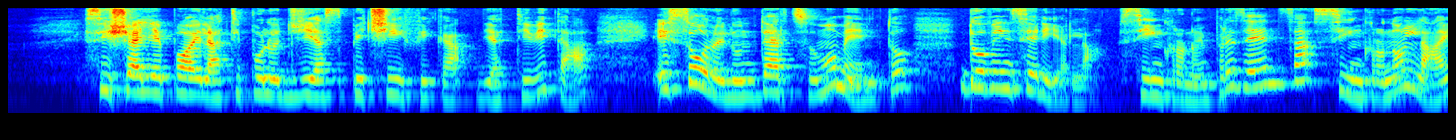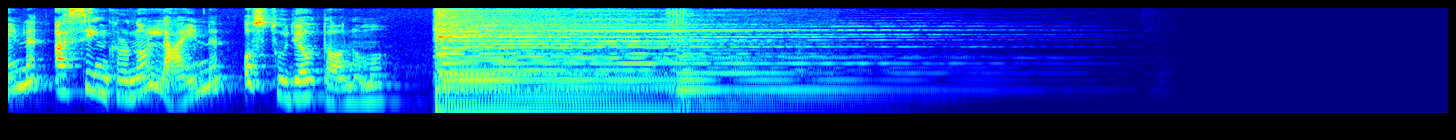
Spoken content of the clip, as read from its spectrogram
Si sceglie poi la tipologia specifica di attività e solo in un terzo momento dove inserirla, sincrono in presenza, sincrono online, asincrono online o studio autonomo.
